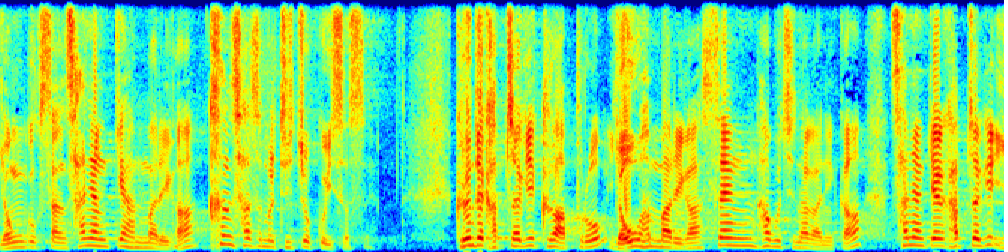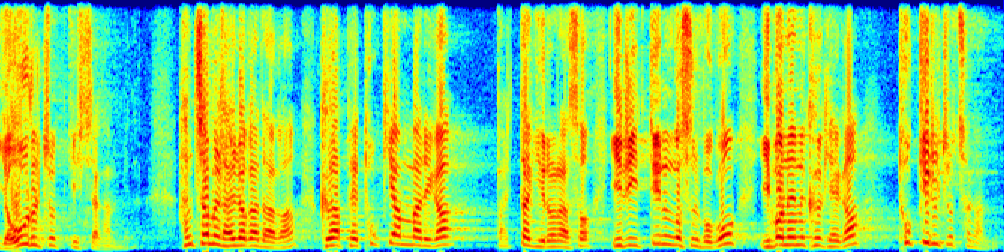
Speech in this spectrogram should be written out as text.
영국산 사냥개 한 마리가 큰 사슴을 뒤쫓고 있었어요. 그런데 갑자기 그 앞으로 여우 한 마리가 쌩 하고 지나가니까 사냥개가 갑자기 여우를 쫓기 시작합니다. 한참을 달려가다가 그 앞에 토끼 한 마리가 빨딱 일어나서 이리 뛰는 것을 보고 이번에는 그 개가 토끼를 쫓아갑니다.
